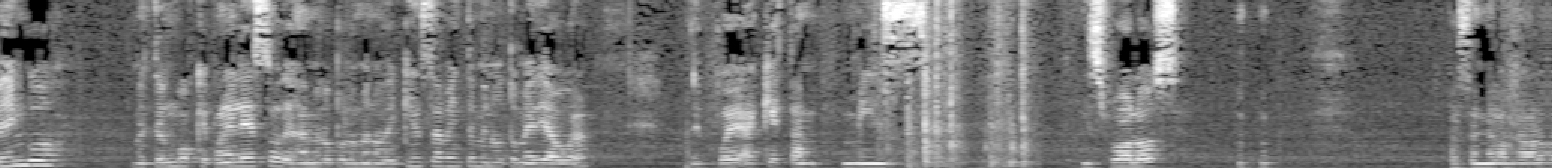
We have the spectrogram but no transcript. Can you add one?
vengo, me tengo que poner eso, dejármelo por lo menos de 15 a 20 minutos, media hora. Después aquí están mis, mis rolos. Pasarme los rolos.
